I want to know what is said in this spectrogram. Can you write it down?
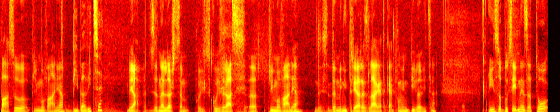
pasu plimovanja. Bibavice. Ja, za nalož sem poiskal izraz uh, plimovanja, da, se, da mi ni treba razlagati, kaj pomeni bivavica. In so posebne zato,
